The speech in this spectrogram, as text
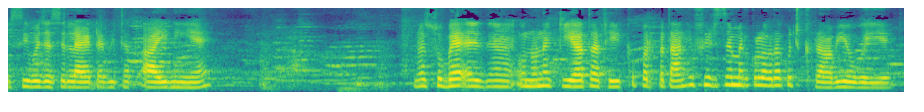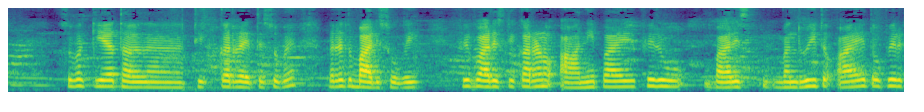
इसी वजह से लाइट अभी तक आई नहीं है। मैं सुबह उन्होंने किया था ठीक, पर पता नहीं, फिर से मेरे को लग रहा कुछ खराबी हो गई है। सुबह किया था ठीक कर रहे थे सुबह। पहले तो बारिश हो गई, फिर बारिश के कारण आ नहीं पाए। फिर बारिश बंद हुई तो आए तो फिर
